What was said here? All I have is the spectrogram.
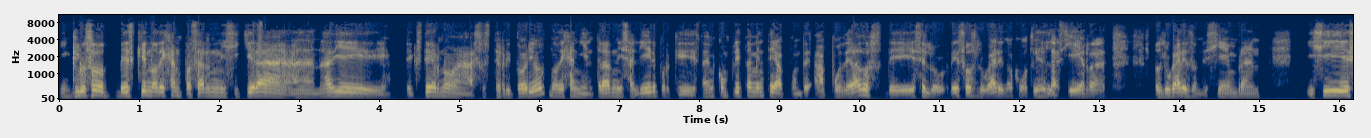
Incluso ves que no dejan pasar ni siquiera a nadie externo a sus territorios, no dejan ni entrar ni salir porque están completamente apoderados de, ese, de esos lugares, ¿no? Como tú dices, las sierras, los lugares donde siembran. Y sí, es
